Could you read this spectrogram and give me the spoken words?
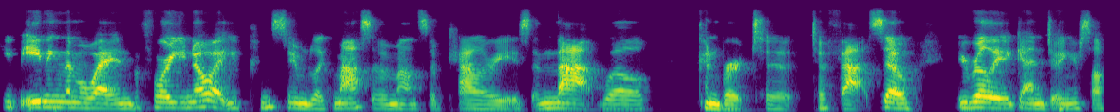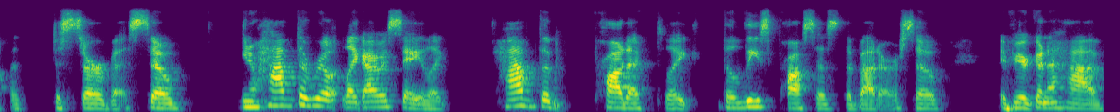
keep eating them away. And before you know it you've consumed like massive amounts of calories and that will convert to to fat. So you're really again doing yourself a disservice. So you know have the real like i would say like have the product like the least processed the better. So if you're going to have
